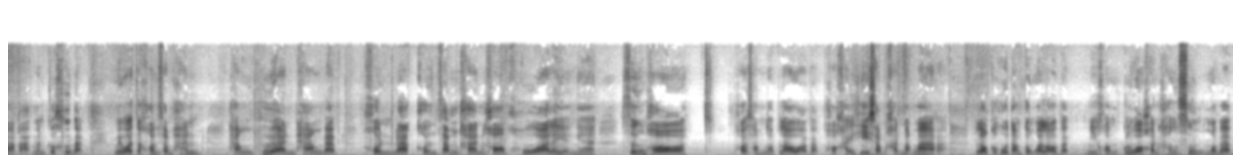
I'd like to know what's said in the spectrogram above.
ากอะ่ะ มันก็คือแบบไม่ว่าจะความสัมพันธ์ทางเพื่อนทางแบบคนรักคนสำคัญครอบครัวอะไรอย่างเงี้ย ซึ่งพอพอสำหรับเราอะ่ะแบบพอใครที่สำคัญมากๆอะ่ะ เราก็พูดตามตรงว่าเราแบบมีความกลัวค่อนข้างสูงว่าแบบ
